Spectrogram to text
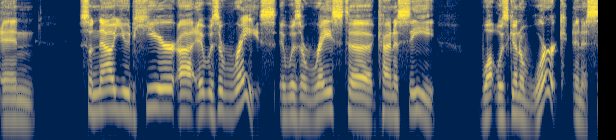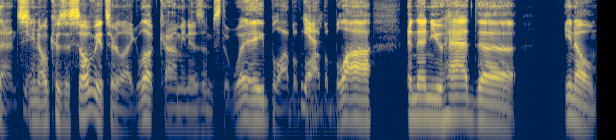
and so now you'd hear uh, it was a race. It was a race to kind of see what was going to work in a sense, you know, because the Soviets are like, look, communism's the way, blah, blah, blah, Yeah. blah, blah. And then you had the, you know,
